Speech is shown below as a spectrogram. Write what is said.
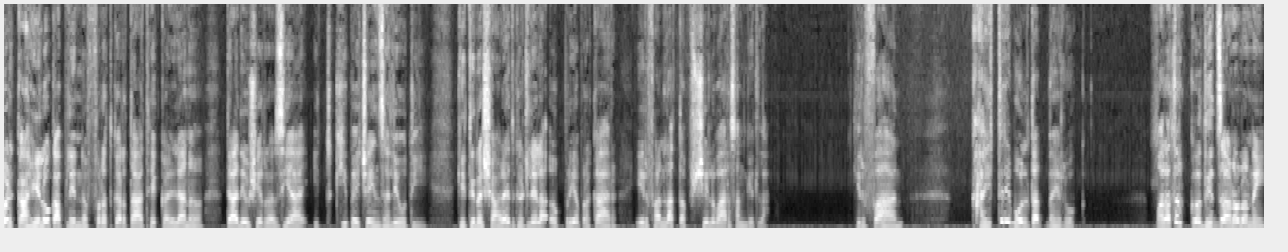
पण काही लोक आपली नफरत करतात हे कळल्यानं त्या दिवशी रझिया इतकी बेचैन झाली होती की तिनं शाळेत घडलेला अप्रिय प्रकार इरफानला तपशीलवार सांगितला. इरफान काहीतरी बोलतात नाही लोक. मला तर कधीच जाणवलं नाही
